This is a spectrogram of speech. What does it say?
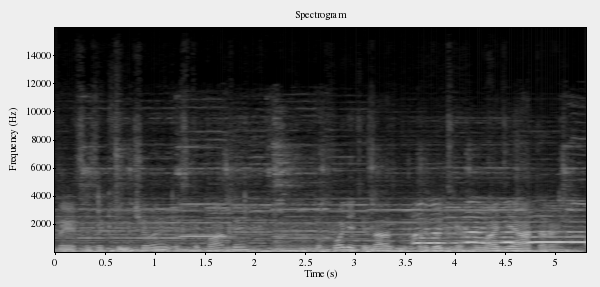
Здається, закінчили виступати. Виходять і зараз прийдуть гладіатори.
